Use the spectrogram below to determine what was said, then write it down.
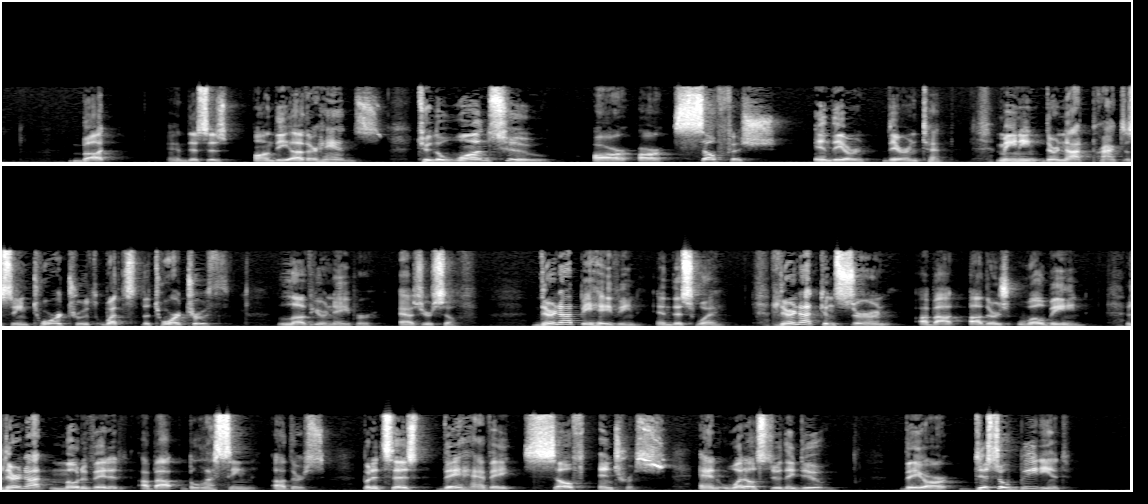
But, and this is on the other hands, to the ones who are, are selfish in their, their intent, meaning they're not practicing Torah truth. What's the Torah truth? Love your neighbor as yourself. They're not behaving in this way. They're not concerned about others' well being. They're not motivated about blessing others. But it says they have a self interest. And what else do they do? They are disobedient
